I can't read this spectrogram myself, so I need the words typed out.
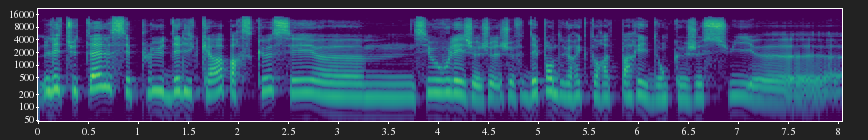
Les tutelles, c'est plus délicat parce que c'est, euh, si vous voulez, je, dépends du rectorat de Paris, donc je suis euh,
